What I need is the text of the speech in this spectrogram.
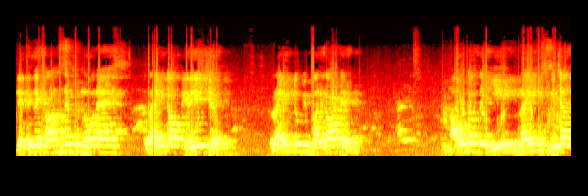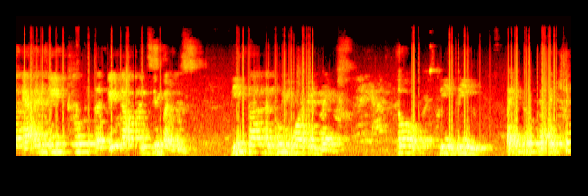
There is a concept known as right of erasure, right to be forgotten. Out of the eight rights which are guaranteed to the data principles, these are the two important rights. So, the, the right to protection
